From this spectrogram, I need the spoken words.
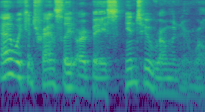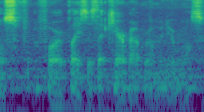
and we can translate our bass into Roman numerals for places that care about Roman numerals.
